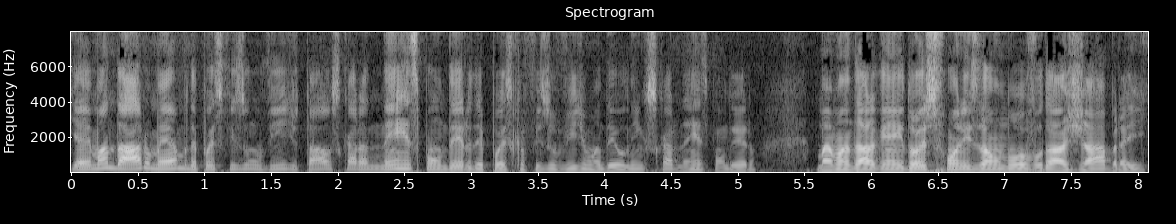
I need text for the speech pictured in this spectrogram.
E aí mandaram mesmo, depois fiz um vídeo e tal, os caras nem responderam depois que eu fiz o vídeo, mandei o link, os caras nem responderam. Mas mandaram, ganhei dois fonesão novo da Jabra aí.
